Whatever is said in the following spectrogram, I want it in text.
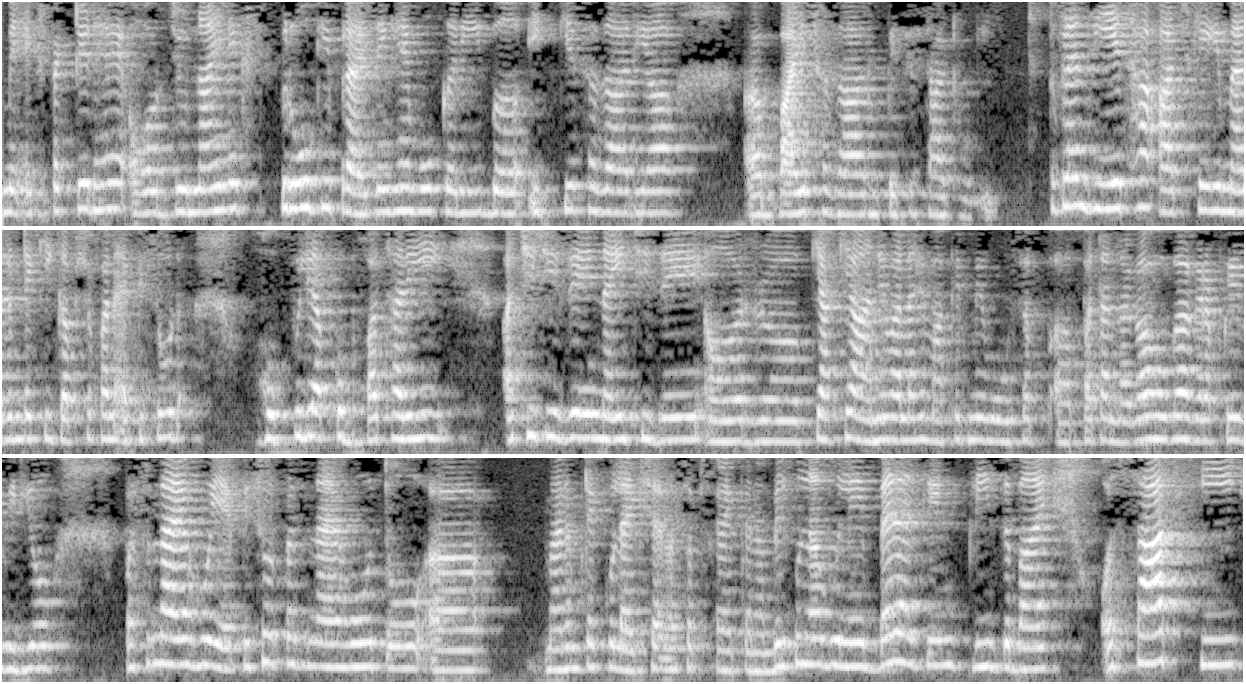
में एक्सपेक्टेड है और जो नाइन एक्स प्रो की प्राइसिंग है, वो करीब इक्कीस हज़ार या बाईस हज़ार रुपये से स्टार्ट होगी। तो फ्रेंड्स ये था आज के मैडम टेक की गपशप वाला एपिसोड होपफुली आपको बहुत सारी अच्छी चीज़ें, नई चीज़ें और क्या क्या आने वाला है मार्केट में, वो सब पता लगा होगा। अगर आपको ये वीडियो पसंद आया हो, या एपिसोड पसंद आया हो तो मैडम टेक को लाइक शेयर और सब्सक्राइब करना बिल्कुल ना भूलें। बेल आइकन प्लीज़ दबाएँ और साथ ही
